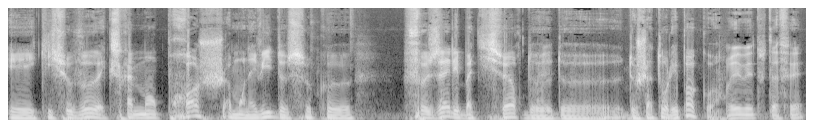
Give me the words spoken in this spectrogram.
et qui se veut extrêmement proche, à mon avis, de ce que faisaient les bâtisseurs de, de, châteaux à l'époque. Oui, oui, tout à fait.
